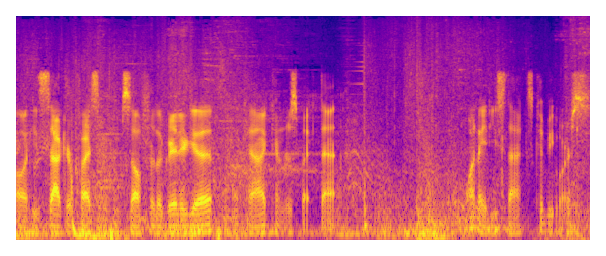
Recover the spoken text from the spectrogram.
Oh, he's sacrificing himself for the greater good. Okay, I can respect that. 180 stacks could be worse.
